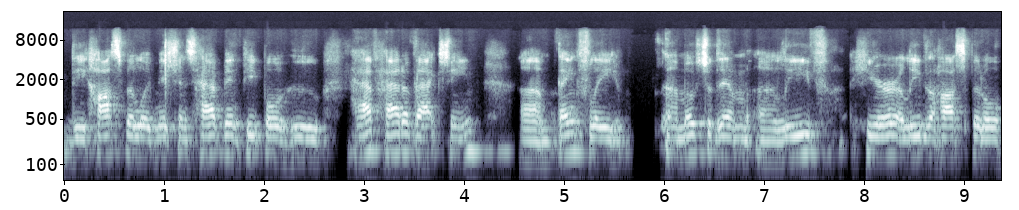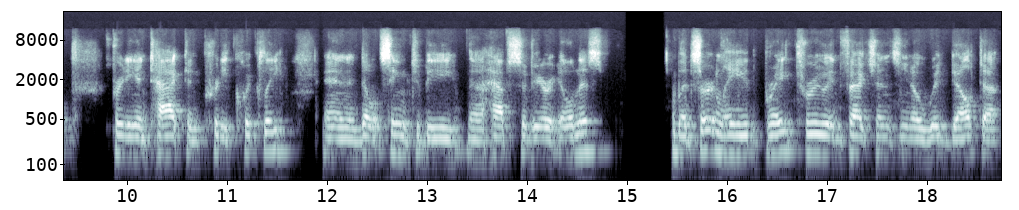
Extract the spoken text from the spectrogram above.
the hospital admissions have been people who have had a vaccine. Um, thankfully, uh, most of them uh, leave here, leave the hospital pretty intact and pretty quickly, and don't seem to be uh, have severe illness. But certainly, breakthrough infections, you know, with Delta,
